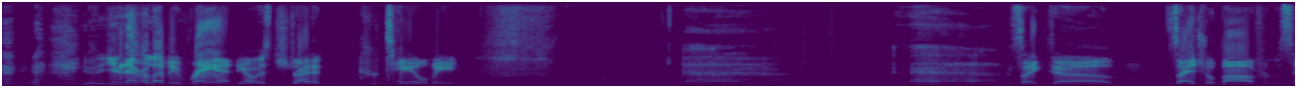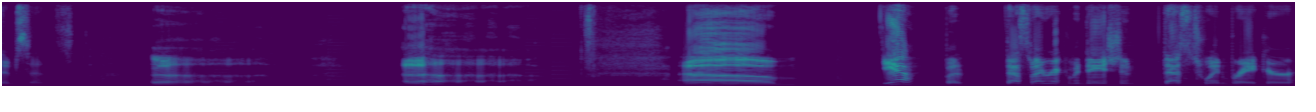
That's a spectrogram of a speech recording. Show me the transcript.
you never let me rant. You always try to curtail me. It's like um, Sideshow Bob from The Simpsons. Uh, um, yeah, but that's my recommendation. That's Twin Breaker.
